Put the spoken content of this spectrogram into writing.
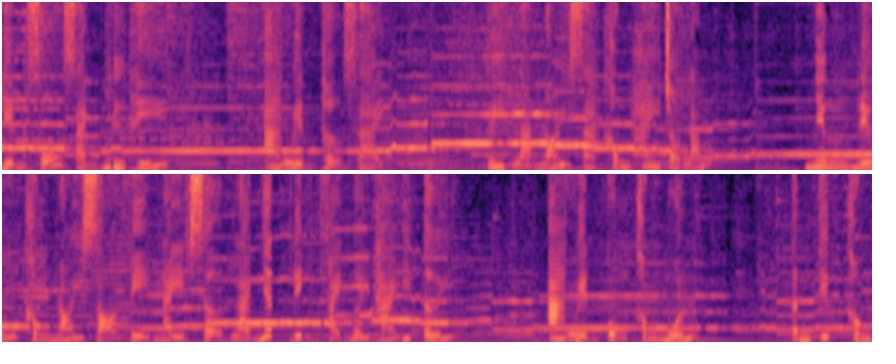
Liền dỗ dành như thế. A huyền thở dài. Tuy là nói ra không hay cho lắm. Nhưng nếu không nói rõ vị này sợ là nhất định phải mời thái y tới. A huyền cũng không muốn. Tần thiếp không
